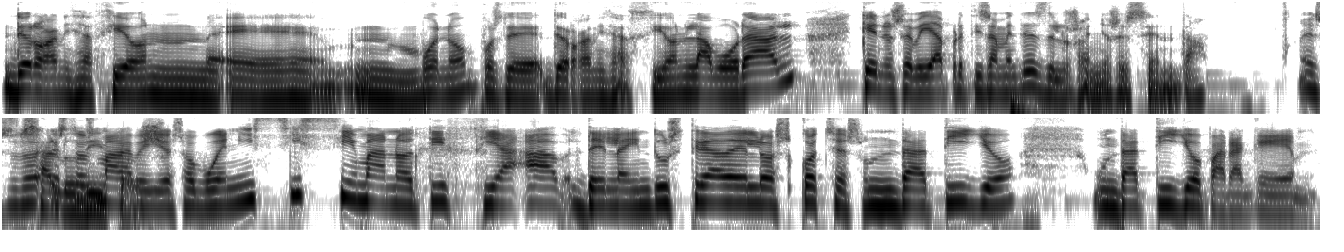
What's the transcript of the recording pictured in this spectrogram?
de organización, eh, bueno, pues de, de organización laboral que no se veía precisamente desde los años 60. Eso, esto es maravilloso. Buenísima noticia ah, de la industria de los coches. Un datillo, un datillo para que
